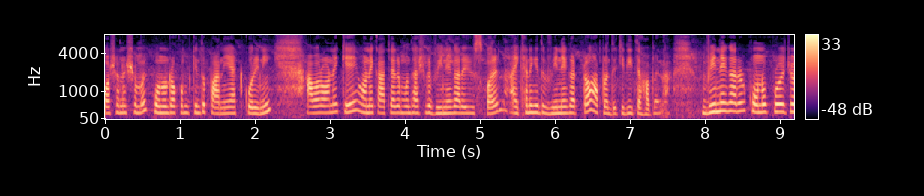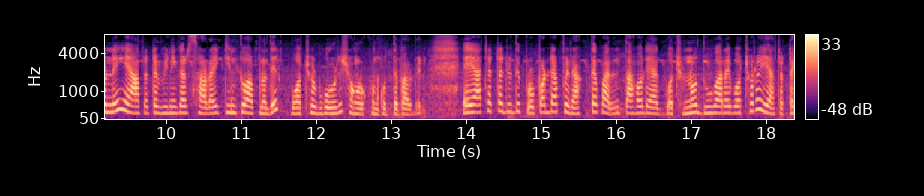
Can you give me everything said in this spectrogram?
কষানোর সময় কোনো রকম কিন্তু পানি অ্যাড করিনি। আবার অনেকে, অনেক আচারের মধ্যে আসলে ভিনেগার ইউজ করেন এখানে কিন্তু ভিনেগারটাও আপনাদেরকে দিতে হবে না। ভিনেগারের কোনো প্রয়োজন নেই, এই আচারটা ভিনেগার ছাড়াই কিন্তু আপনাদের বছর ভরে সংরক্ষণ করতে পারবেন। এই আচারটা যদি প্রপারলি আপনি রাখতে পারেন, তাহলে এক বছর ন দু আড়াই বছরও এই আচারটা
